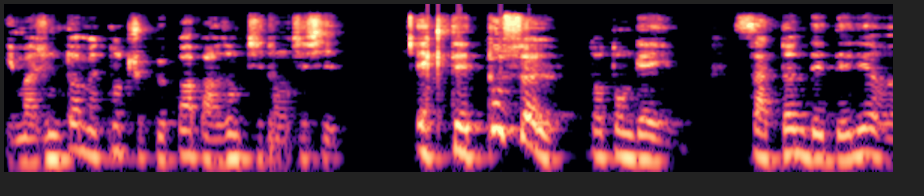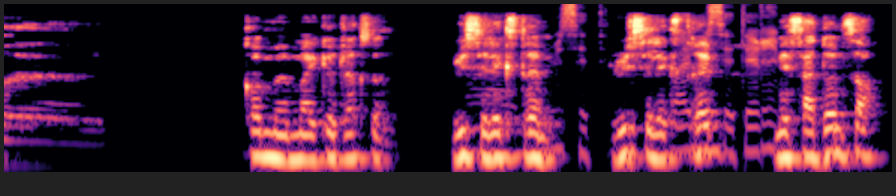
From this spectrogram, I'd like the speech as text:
imagine-toi maintenant, tu peux pas, par exemple, t'identifier. Et que t'es tout seul dans ton game. Ça donne des délires, euh, comme Michael Jackson. Lui, c'est l'extrême. Lui, c'est ouais, l'extrême, mais ça donne ça.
